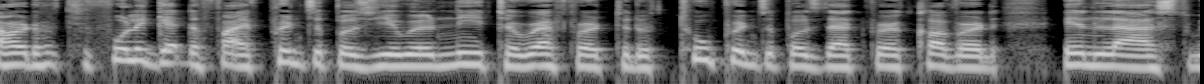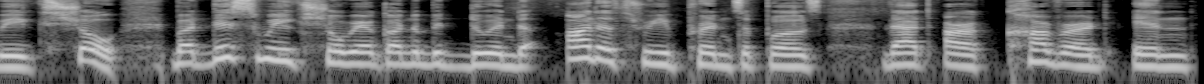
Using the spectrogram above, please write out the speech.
or to fully get the five principles, you will need to refer to the two principles that were covered in last week's show. But this week's show, we're going to be doing the other three principles that are covered in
